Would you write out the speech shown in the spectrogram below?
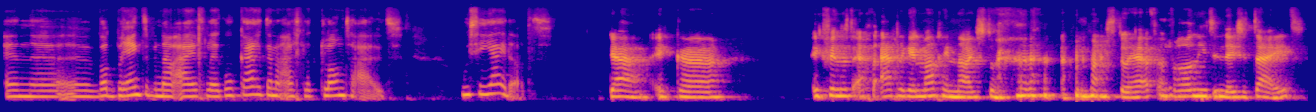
En uh, wat brengt het me nou eigenlijk? Hoe krijg ik daar nou eigenlijk klanten uit? Hoe zie jij dat? Ja, ik, ik vind het echt eigenlijk helemaal geen nice to, have. En vooral niet in deze tijd.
